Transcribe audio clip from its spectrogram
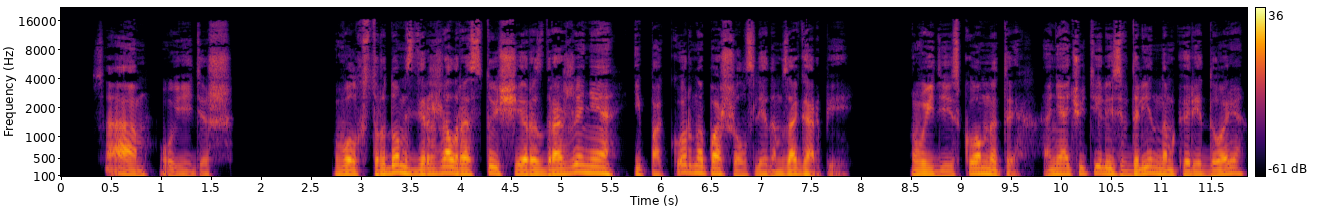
— Сам увидишь. Волк с трудом сдержал растущее раздражение и покорно пошел следом за Гарпией. Выйдя из комнаты, они очутились в длинном коридоре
